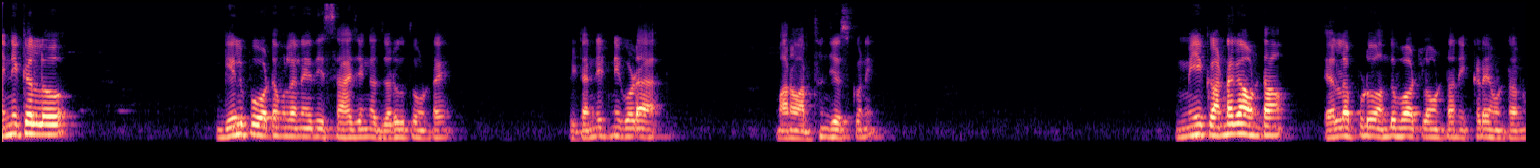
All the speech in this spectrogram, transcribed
ఎన్నికల్లో గెలుపు ఓటములు అనేది సహజంగా జరుగుతూ ఉంటాయి. వీటన్నిటిని కూడా మనం అర్థం చేసుకొని మీకు అండగా ఉంటాం ఎల్లప్పుడూ అందుబాటులో ఉంటాను ఇక్కడే ఉంటాను.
